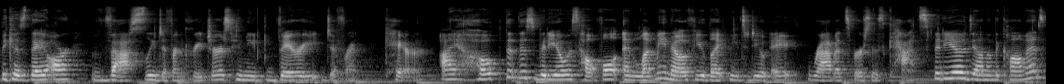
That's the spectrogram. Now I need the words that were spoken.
because they are vastly different creatures who need very different care. I hope that this video was helpful and let me know if you'd like me to do a rabbits versus cats video down in the comments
